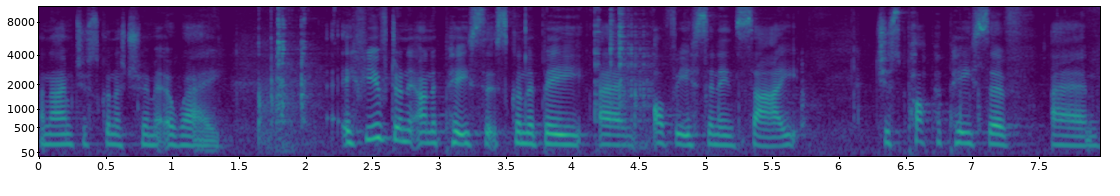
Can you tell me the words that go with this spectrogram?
and I'm just going to trim it away. If you've done it on a piece that's going to be um, obvious and in sight, just pop a piece of um,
